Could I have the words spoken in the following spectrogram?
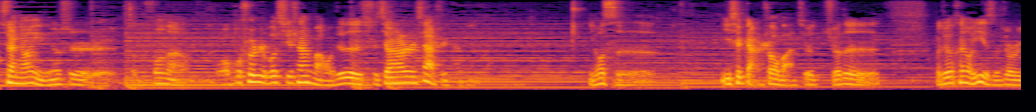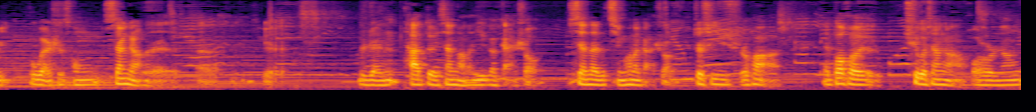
香港已经是怎么说呢？我不说日薄西山吧，我觉得是江上日下是肯定的。由此一些感受吧，就觉得我觉得很有意思。就是不管是从香港的呃这个人他对香港的一个感受，现在的情况的感受，这是一句实话啊。也包括去过香港，或者能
